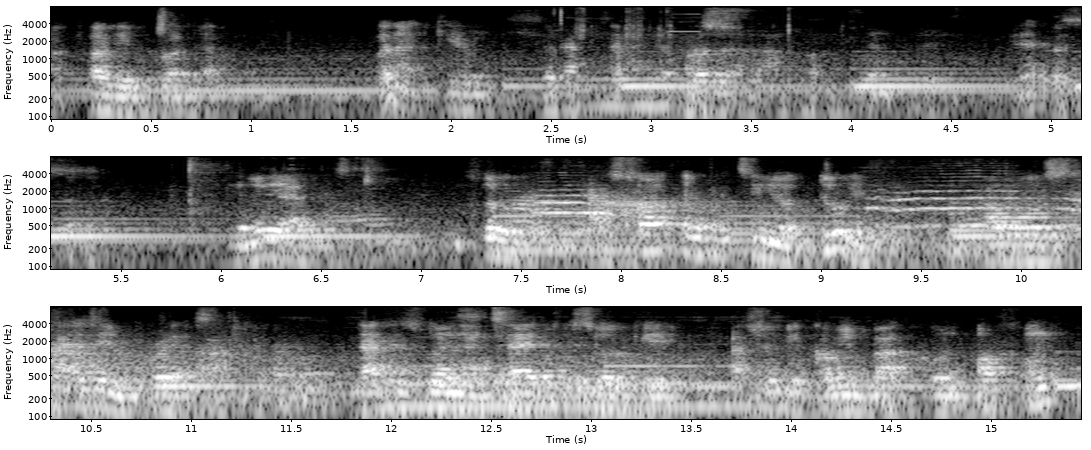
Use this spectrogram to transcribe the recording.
actually brother. When I came, time yes, you so I saw everything you're doing. I was highly impressed. That is when I decided to say, okay, I should be coming back home often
